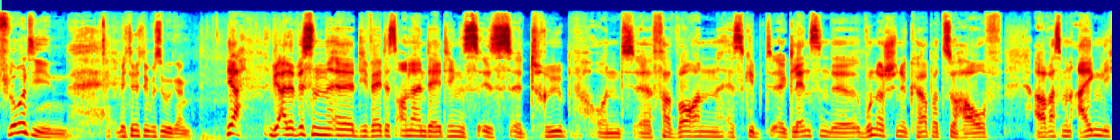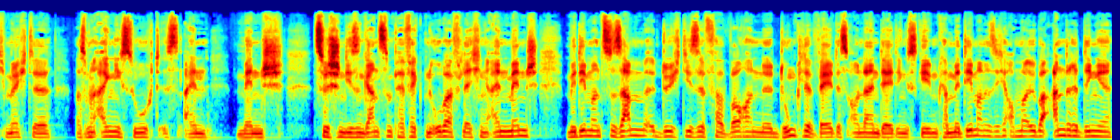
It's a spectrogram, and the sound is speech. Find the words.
Florentin, in welche Richtung bist du gegangen? Ja, wir alle wissen, äh, die Welt des Online-Datings ist äh, trüb und äh, verworren. Es gibt glänzende, wunderschöne Körper zuhauf. Aber was man eigentlich möchte, was man eigentlich sucht, ist ein Mensch zwischen diesen ganzen perfekten Oberflächen. Ein Mensch, mit dem man zusammen durch diese verworrene, dunkle Welt des Online-Datings gehen kann, mit dem man sich auch mal über andere Dinge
